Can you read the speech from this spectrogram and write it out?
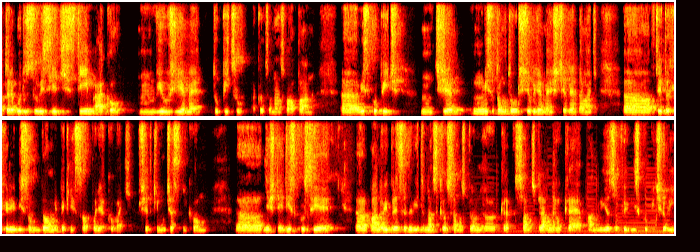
ktoré budú súvisieť s tým, ako mm, využijeme tú pizzu, ako to nazval pán e, Vyskupič. Mm, čiže my sa tomuto určite budeme ešte venovať. V tejto chvíli by som veľmi pekne chcel poďakovať všetkým účastníkom dnešnej diskusie, pánovi predsedovi Trnavského samozprávneho, samozprávneho kraja, pánovi Jozefovi Vyskupičovi,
